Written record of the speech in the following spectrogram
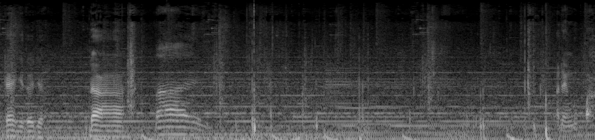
Oke gitu aja. Dah. Bye. Ada yang lupa?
